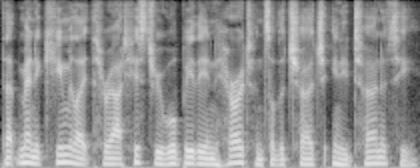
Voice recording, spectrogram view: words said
that men accumulate throughout history will be the inheritance of the Church in eternity.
